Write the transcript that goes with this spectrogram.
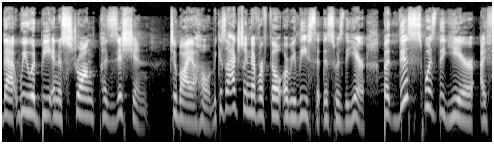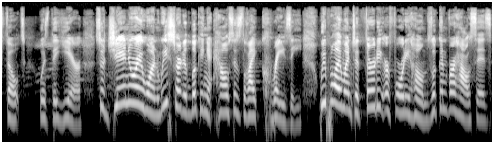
that we would be in a strong position to buy a home because I actually never felt a release that this was the year. But this was the year I felt was the year. So January 1, we started looking at houses like crazy. We probably went to 30 or 40 homes looking for houses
